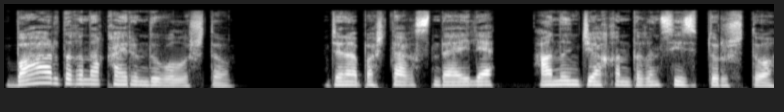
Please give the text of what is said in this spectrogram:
бардыгына кайрымдуу болушту. Жана баштагысындай эле анын жакындыгын сезип турушту.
